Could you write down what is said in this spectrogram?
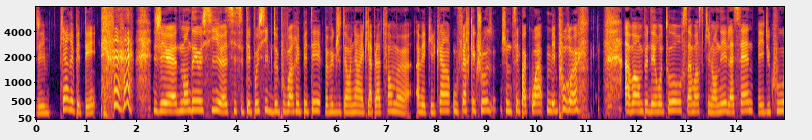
J'ai bien répété. j'ai euh, demandé aussi euh, si c'était possible de pouvoir répéter, vu que j'étais en lien avec la plateforme, euh, avec quelqu'un, ou faire quelque chose, je ne sais pas quoi, mais pour avoir un peu des retours, savoir ce qu'il en est, la scène. Et du coup,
